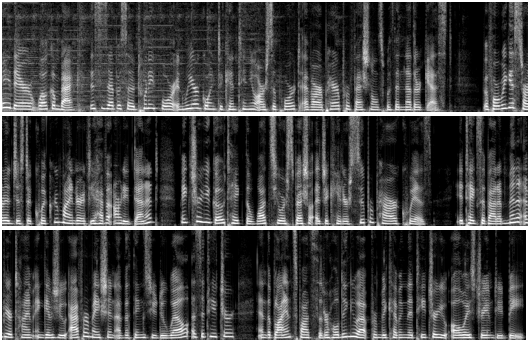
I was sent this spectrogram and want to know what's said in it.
Hey there, welcome back. This is episode 24, and we are going to continue our support of our paraprofessionals with another guest. Before we get started, just a quick reminder if you haven't already done it, make sure you go take the What's Your Special Educator Superpower quiz. It takes about a minute of your time and gives you affirmation of the things you do well as a teacher and the blind spots that are holding you up from becoming the teacher you always dreamed you'd be.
